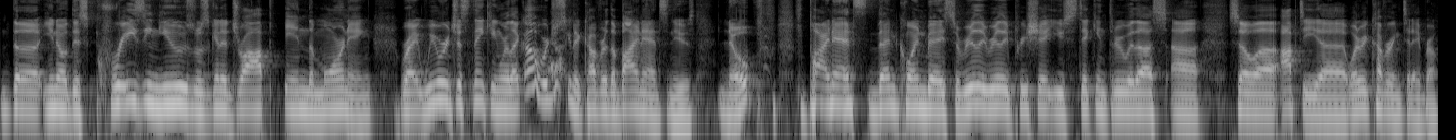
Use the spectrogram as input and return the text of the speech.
the you know this crazy news was going to drop in the morning right? We were just thinking, we're like, oh, we're just going to cover the Binance news. Nope. Binance, then Coinbase. So really, really appreciate you sticking through with us. Uh, so, uh, Opti, uh, what are we covering today, bro?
